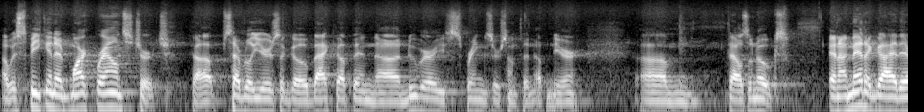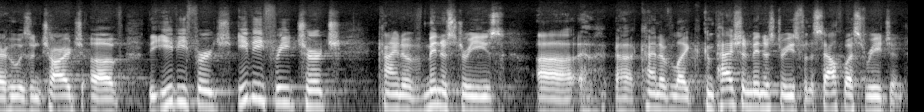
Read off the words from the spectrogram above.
I was speaking at Mark Brown's church uh, several years ago, back up in uh, Newberry Springs or something up near um, Thousand Oaks. And I met a guy there who was in charge of the EV Free, EV Free Church kind of ministries, uh, uh, kind of like compassion ministries for the Southwest region.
